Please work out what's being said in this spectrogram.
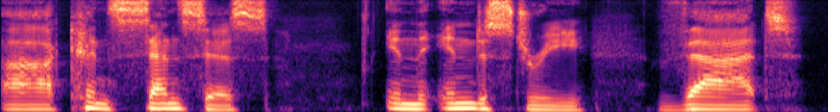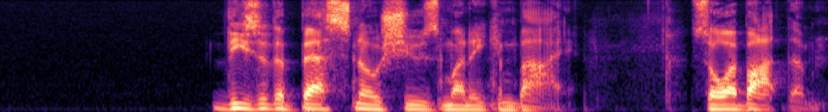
uh, consensus in the industry that these are the best snowshoes money can buy. So I bought them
